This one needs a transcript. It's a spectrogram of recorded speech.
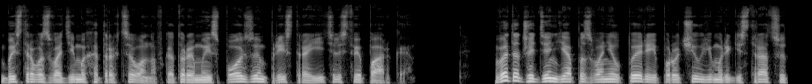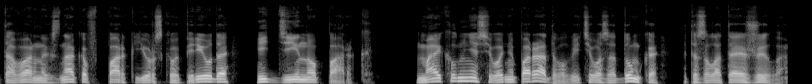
быстро возводимых аттракционов, которые мы используем при строительстве парка. В этот же день я позвонил Перри и поручил ему регистрацию товарных знаков «Парк юрского периода» и «Дино парк». Майкл меня сегодня порадовал, ведь его задумка — это золотая жила.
